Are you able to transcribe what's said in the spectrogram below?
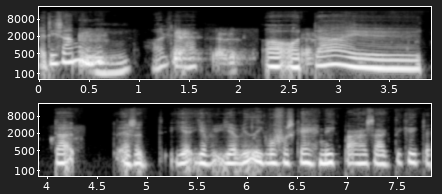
Er det samme uge? Mm-hmm. Hold da Ja, op. det er det. Og, og ja. der, øh, der, altså, jeg, jeg, jeg ved ikke, hvorfor Skagen ikke bare har sagt, det kan ikke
